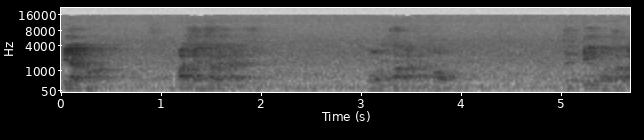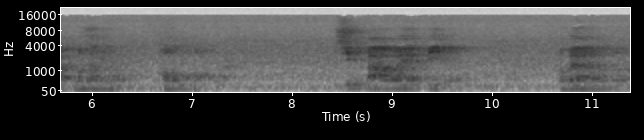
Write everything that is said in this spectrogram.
你来看，发生啥物代志？五十万箍，一张五十万箍，啥物货？通货，新巴威币，要安怎无效？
